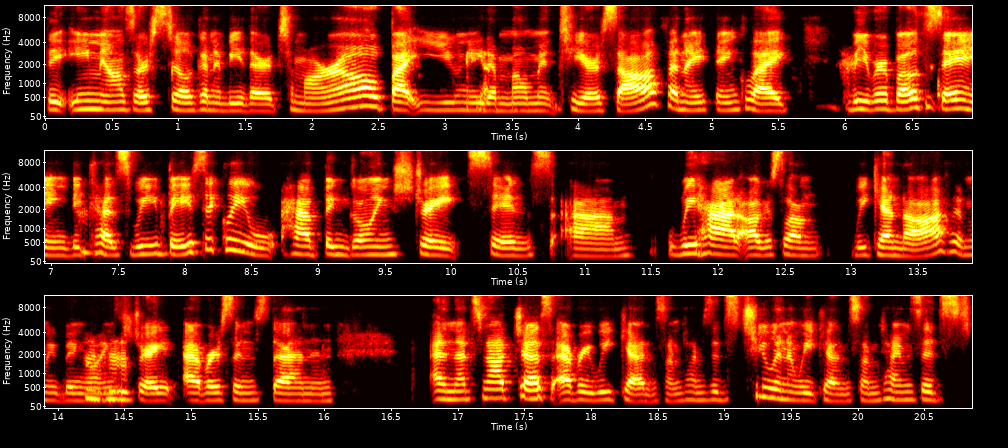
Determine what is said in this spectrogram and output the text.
the emails are still going to be there tomorrow but you need yeah. a moment to yourself and i think like we were both saying because we basically have been going straight since um, we had august long weekend off and we've been going mm-hmm. straight ever since then. And and that's not just every weekend. Sometimes it's two in a weekend. Sometimes it's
